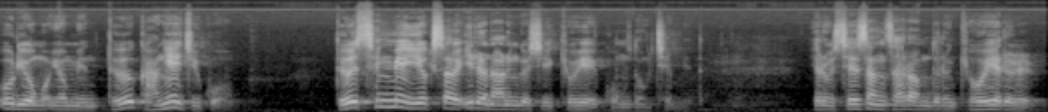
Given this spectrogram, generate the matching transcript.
어려움 오면 더 강해지고 더 생명의 역사가 일어나는 것이 교회의 공동체입니다. 여러분 세상 사람들은 교회를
